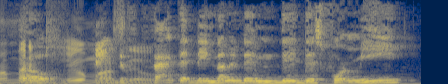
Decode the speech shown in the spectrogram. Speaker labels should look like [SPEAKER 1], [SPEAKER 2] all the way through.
[SPEAKER 1] I'm about to oh, kill
[SPEAKER 2] and the fact that they none of them did this for me,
